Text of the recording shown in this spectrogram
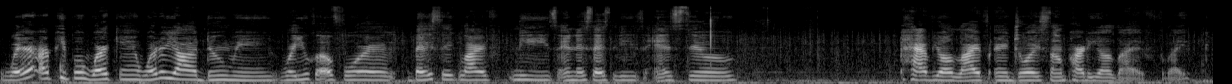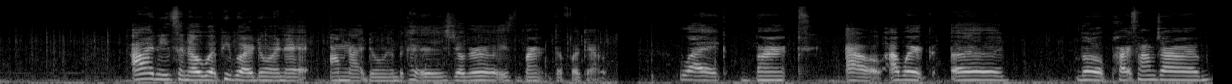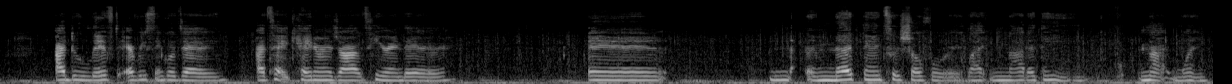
where are people working? What are y'all doing where you could afford basic life needs and necessities and still have your life enjoy some part of your life? Like, I need to know what people are doing that I'm not doing because your girl is burnt the fuck out. Like, burnt out. I work a little part time job. I do Lyft every single day. I take catering jobs here and there and n- nothing to show for it. Like not a thing, not one.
